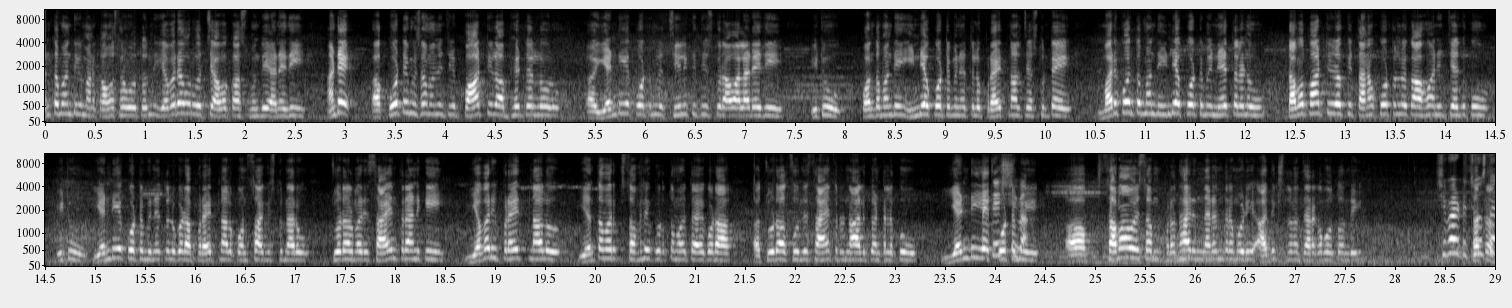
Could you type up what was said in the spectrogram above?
ఎంతమందికి మనకు అవసరం అవుతుంది ఎవరెవరు వచ్చే అవకాశం ఉంది అనేది అంటే ఆ కూటమికి సంబంధించిన పార్టీల అభ్యర్థులు ఎన్డీఏ కూటమిలో చీలికి తీసుకురావాలనేది ఇటు కొంతమంది ఇండియా కూటమి నేతలు ప్రయత్నాలు చేస్తుంటే మరికొంతమంది ఇండియా కూటమి నేతలను తమ పార్టీలోకి తన కూటమిలోకి ఆహ్వానించేందుకు ఇటు ఎన్డీఏ కూటమి నేతలు కూడా ప్రయత్నాలు కొనసాగిస్తున్నారు. చూడాలి మరి సాయంత్రానికి ఎవరి ప్రయత్నాలు ఎంతవరకు సఫలీకృతమవుతాయో కూడా చూడాల్సి ఉంది. సాయంత్రం నాలుగు గంటలకు ఎన్డీఏ కూటమి సమావేశం ప్రధాని నరేంద్ర మోడీ అధ్యక్షతన జరగబోతోంది. శివ ఇటు చూస్తే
